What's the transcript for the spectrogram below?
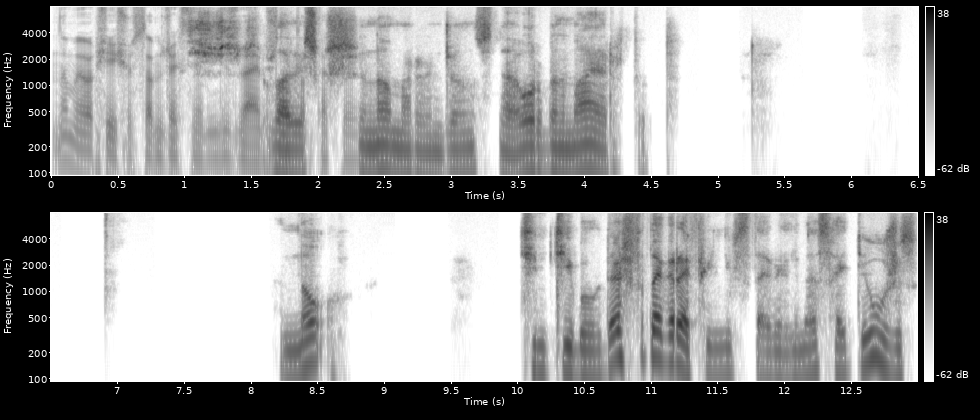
Ну, мы вообще еще сам Джексонвилл не знаем. Лавиш Шино, Марвин Джонс, да, Урбан Майер тут. Ну, Тим Тибоу, даже фотографию не вставили на сайте. Ужас.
